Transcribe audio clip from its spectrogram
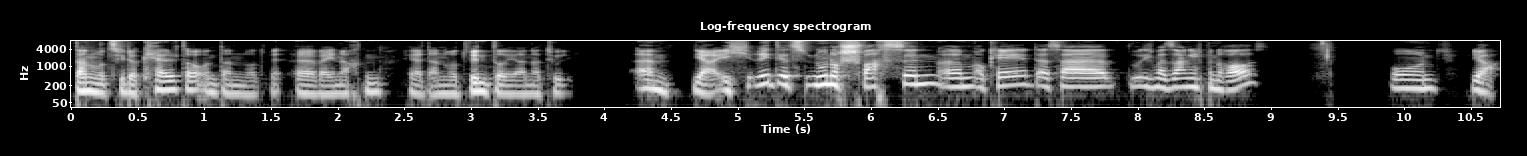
dann wird es wieder kälter und dann wird äh, Weihnachten. Ja, dann wird Winter, ja, natürlich. Ähm, ja, ich rede jetzt nur noch Schwachsinn, ähm, okay, deshalb würde ich mal sagen, ich bin raus. Und ja,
